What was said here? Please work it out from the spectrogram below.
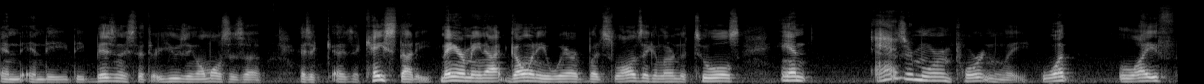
and, and the, the business that they're using almost as a, as, a, as a case study may or may not go anywhere, but as long as they can learn the tools, and as or more importantly, what life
